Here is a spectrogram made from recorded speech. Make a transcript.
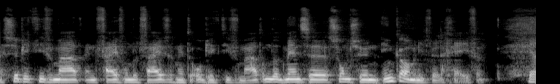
subjectieve maat en 550 met de objectieve maat. Omdat mensen soms hun inkomen niet willen geven. Ja.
